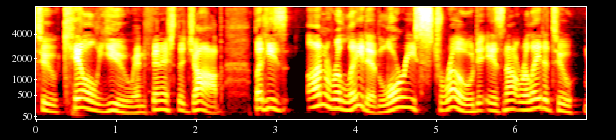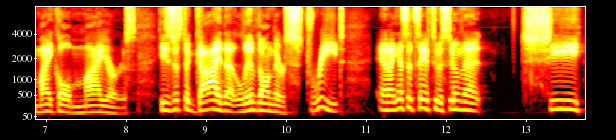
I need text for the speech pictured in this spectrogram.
to kill you and finish the job. But he's unrelated. Laurie Strode is not related to Michael Myers. He's just a guy that lived on their street. And I guess it's safe to assume that she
